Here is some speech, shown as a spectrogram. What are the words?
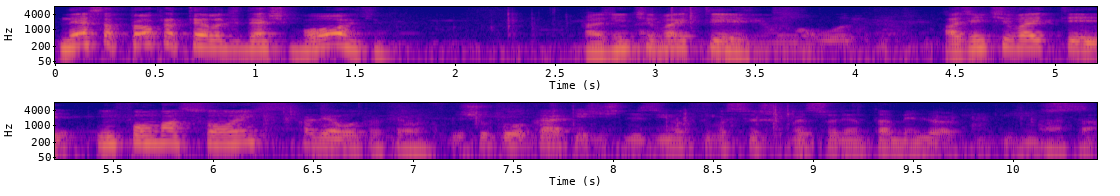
Nessa própria tela de dashboard, a gente vai ter, uma outra. a gente vai ter informações. Cadê a outra tela? Deixa eu colocar aqui, a gente desenhou que você vai se orientar melhor. A gente Ah, tá.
